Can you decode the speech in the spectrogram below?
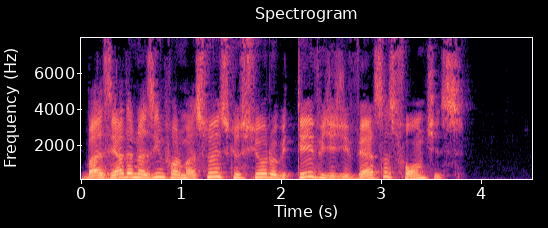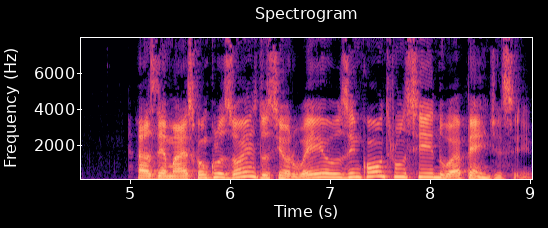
baseada nas informações que o senhor obteve de diversas fontes. As demais conclusões do Sr. Wales encontram-se no apêndice.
